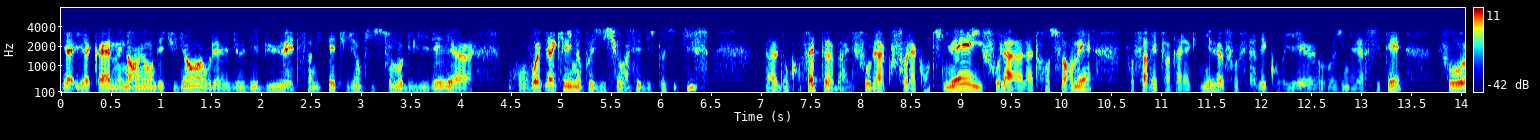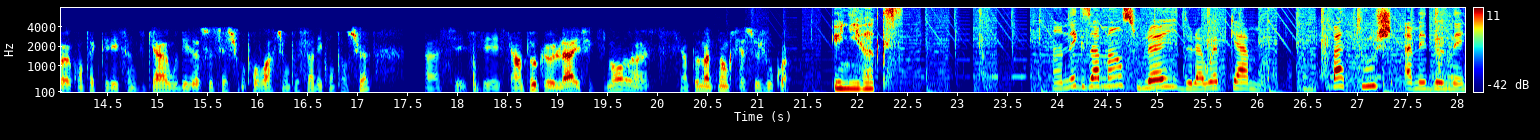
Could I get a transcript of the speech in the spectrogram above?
Il, y a, il y, a, quand même énormément d'étudiants, vous l'avez dit au début, et de syndicats étudiants qui se sont mobilisés. donc on voit bien qu'il y a une opposition à ces dispositifs. donc en fait, bah, il faut la, faut la continuer, il faut la, la transformer, il faut faire des plaintes à la CNIL, il faut faire des courriers aux universités, il faut contacter des syndicats ou des associations pour voir si on peut faire des contentieux. Ah, c'est un peu que là, effectivement, euh, c'est un peu maintenant que ça se joue, quoi. Univox. Un examen sous l'œil de la webcam. Pas touche à mes données.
